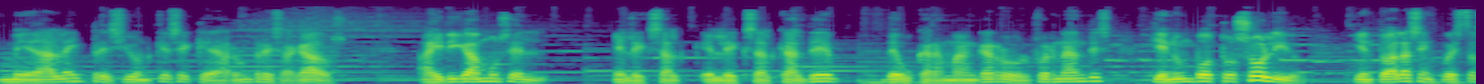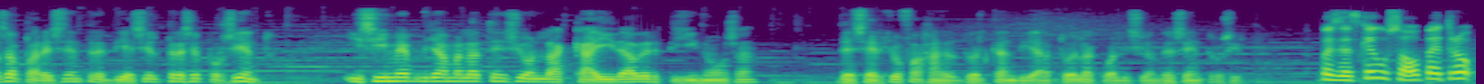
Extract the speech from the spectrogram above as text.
me da la impresión que se quedaron rezagados. Ahí, digamos, el, el, exalcalde de Bucaramanga, Rodolfo Hernández, tiene un voto sólido y en todas las encuestas aparece entre el 10 y el 13%. Y sí me llama la atención la caída vertiginosa de Sergio Fajardo, el candidato de la coalición de centro, Silvia. Pues es que Gustavo Petro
